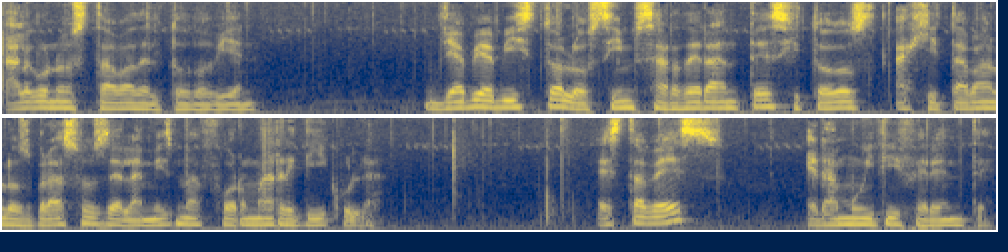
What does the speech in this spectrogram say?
Algo no estaba del todo bien. Ya había visto a los Sims arder antes y todos agitaban los brazos de la misma forma ridícula. Esta vez era muy diferente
